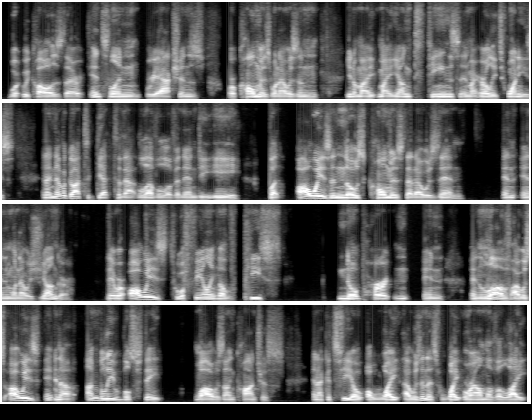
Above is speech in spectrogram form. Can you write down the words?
what we call is their insulin reactions or comas when I was in you know my my young teens in my early 20s and I never got to get to that level of an NDE but always in those comas that I was in and and when I was younger they were always to a feeling of peace no hurt and and, and love. I was always in a unbelievable state while I was unconscious and I could see a, a white I was in this white realm of a light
